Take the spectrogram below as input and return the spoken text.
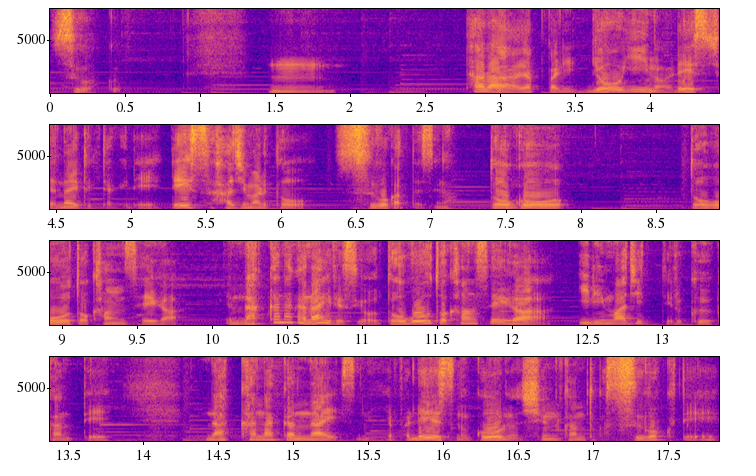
すごく。うん。ただ、やっぱり、行儀いいのはレースじゃない時だけで、レース始まると、すごかったですね。怒号、怒号と歓声が。なかなかないですよ。怒号と歓声が入り混じってる空間って、なかなかないですね。やっぱレースのゴールの瞬間とかすごくて、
